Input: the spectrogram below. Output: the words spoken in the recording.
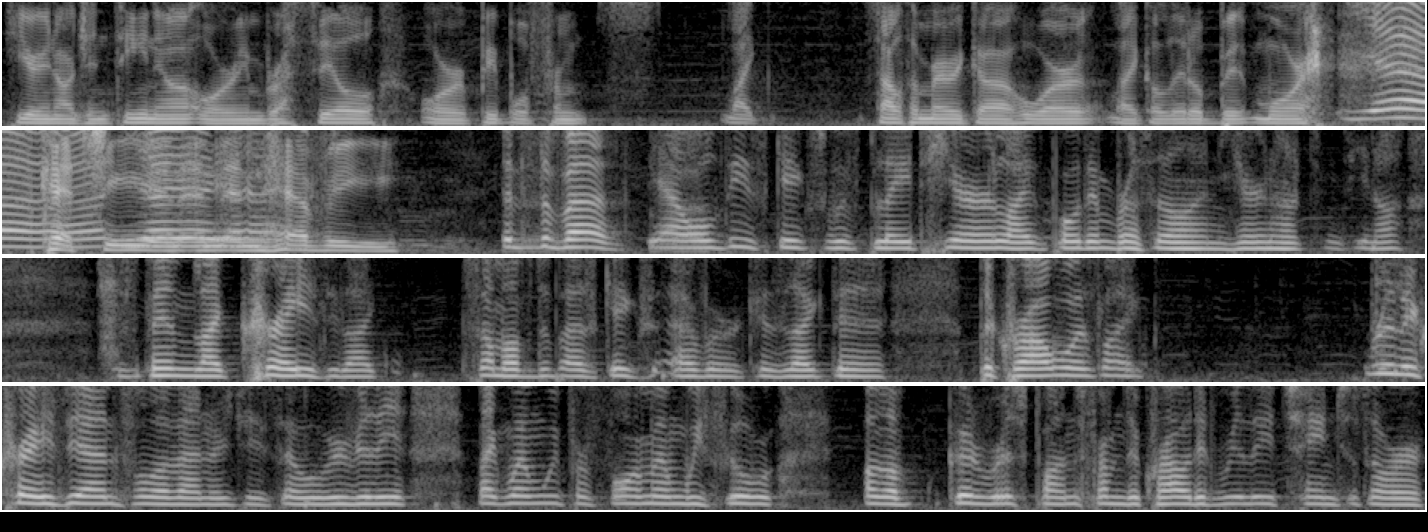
here in Argentina or in Brazil or people from s- like South America who are like a little bit more Yeah, sketchy yeah, and, and, yeah, and heavy? It's the best. Yeah, all these gigs we've played here, like both in Brazil and here in Argentina, has been like crazy. Like some of the best gigs ever. Because like the the crowd was like really crazy and full of energy. So we really like when we perform and we feel a good response from the crowd. It really changes our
